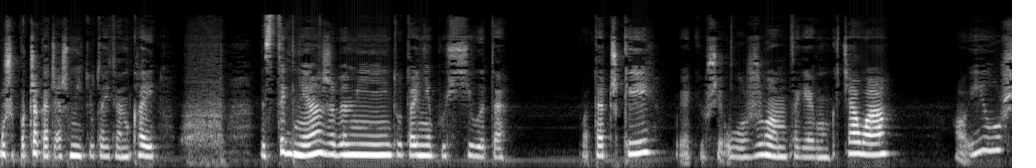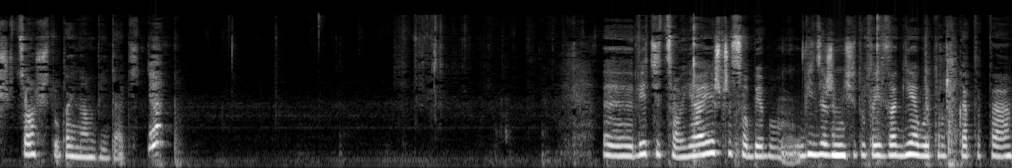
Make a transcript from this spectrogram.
Muszę poczekać, aż mi tutaj ten klej wystygnie, żeby mi tutaj nie puściły te płateczki, bo jak już je ułożyłam tak, jakbym chciała, o i już coś tutaj nam widać, nie? Yy, wiecie co, ja jeszcze sobie, bo widzę, że mi się tutaj zagięły troszkę te, te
